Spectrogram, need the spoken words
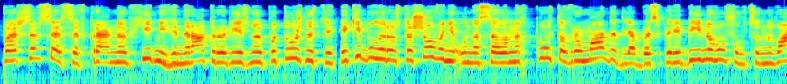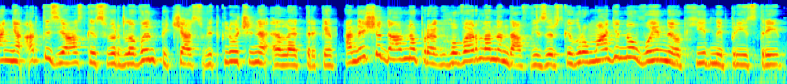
Перш за все, це вкрай необхідні генератори різної потужності, які були розташовані у населених пунктах громади для безперебійного функціонування артезіанських свердловин під час відключення електрики. А нещодавно проект Говерла надав візирській громаді новий необхідний пристрій.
